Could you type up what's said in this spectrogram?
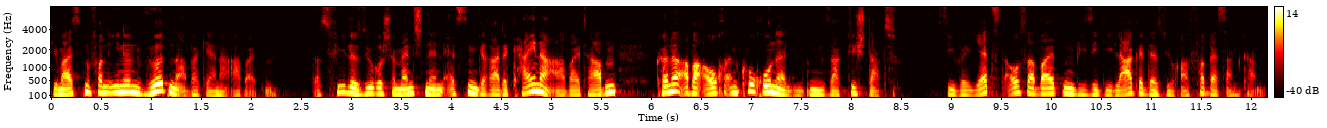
Die meisten von ihnen würden aber gerne arbeiten. Dass viele syrische Menschen in Essen gerade keine Arbeit haben, könne aber auch an Corona liegen, sagt die Stadt. Sie will jetzt ausarbeiten, wie sie die Lage der Syrer verbessern kann.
